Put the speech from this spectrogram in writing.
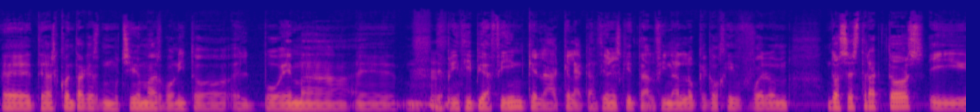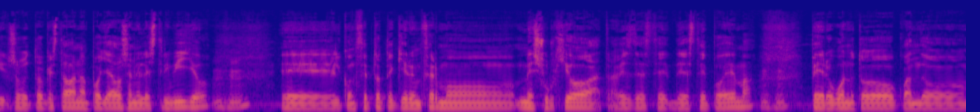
eh, te das cuenta que es muchísimo más bonito el poema eh, de principio a fin que la, que la canción escrita. Al final lo que cogí fueron dos extractos y sobre todo que estaban apoyados en el estribillo. Eh, el concepto Te quiero enfermo me surgió a través de este, de este poema, pero bueno, todo cuando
